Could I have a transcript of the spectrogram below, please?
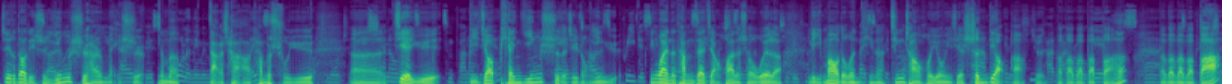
这个到底是英式还是美式？那么打个叉啊，他们属于，呃，介于比较偏英式的这种英语。另外呢，他们在讲话的时候，为了礼貌的问题呢，经常会用一些声调啊，就叭叭叭叭叭，叭叭叭叭叭。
